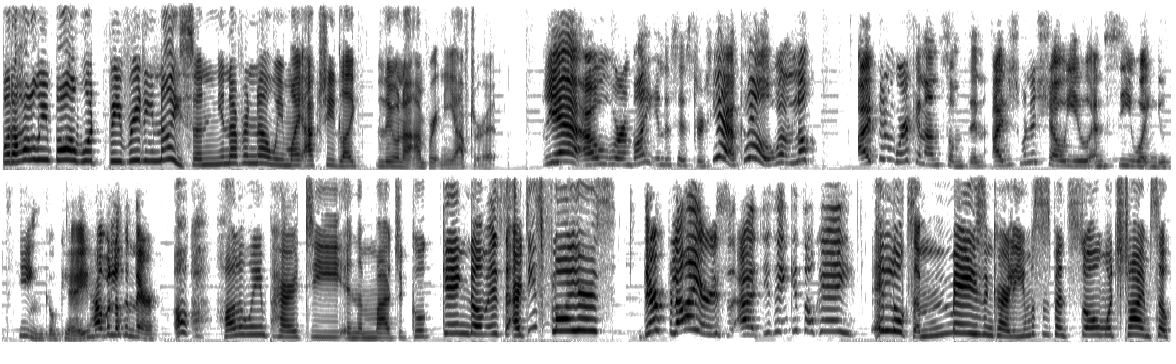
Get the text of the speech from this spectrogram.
but a Halloween ball would be really nice, and you never know, we might actually like Luna and Brittany after it. Yeah, oh, we're inviting the sisters. Yeah, cool. Well, look, I've been working on something. I just want to show you and see what you think, okay? Have a look in there. Oh, Halloween party in the magical kingdom. Is are these flyers? They're flyers. Uh, do you think it's okay? It looks amazing, Carly. You must have spent so much time. So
